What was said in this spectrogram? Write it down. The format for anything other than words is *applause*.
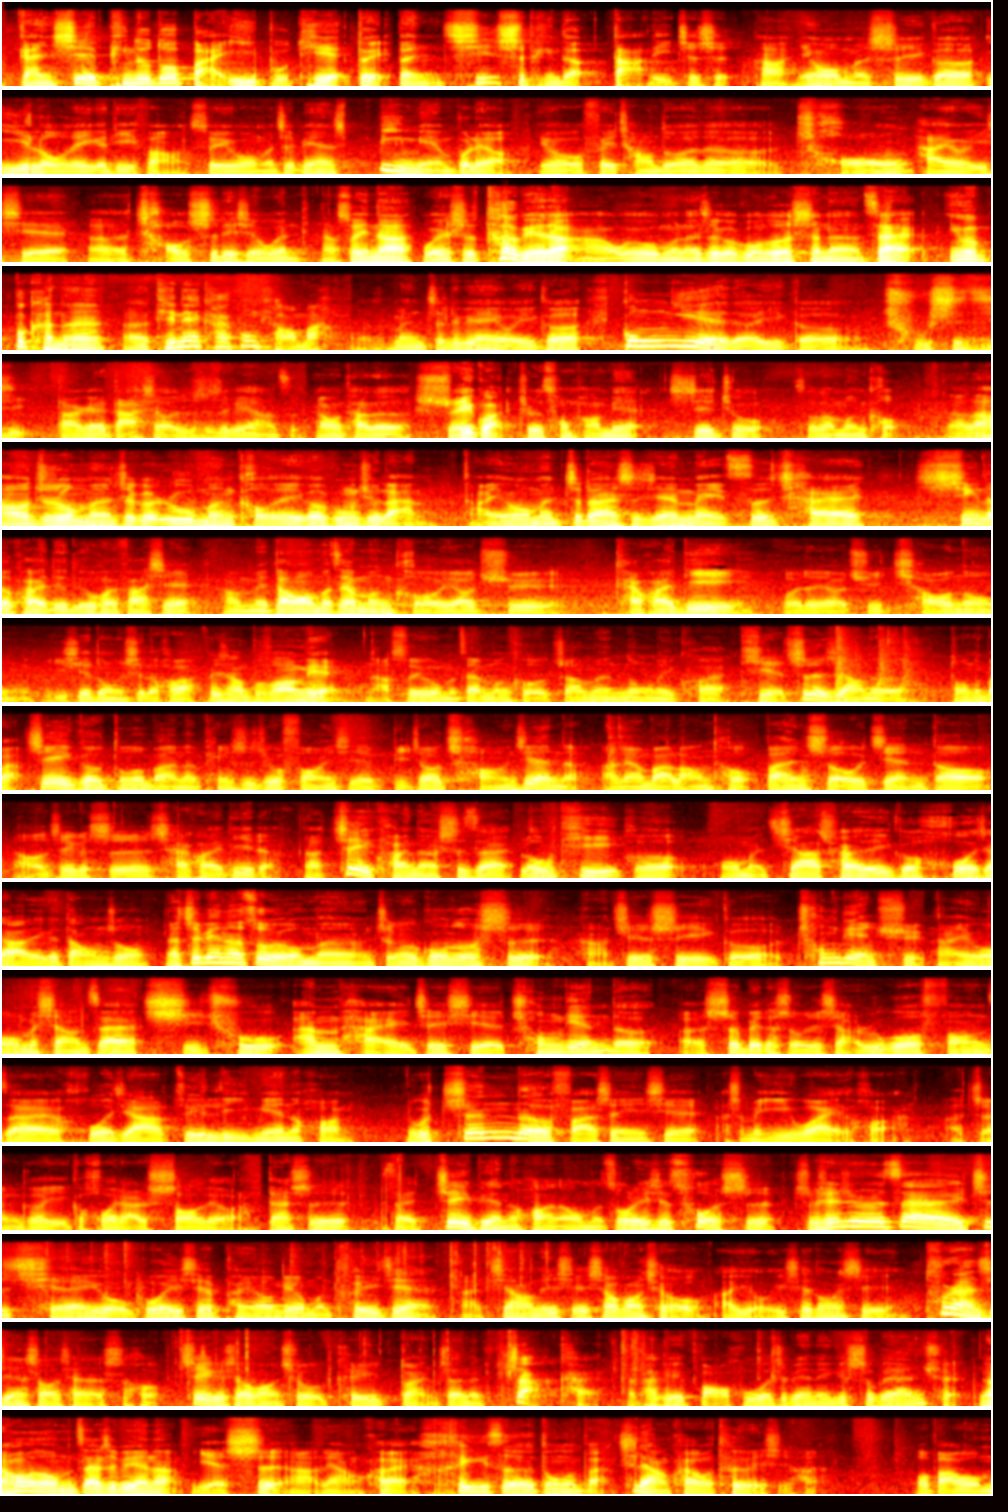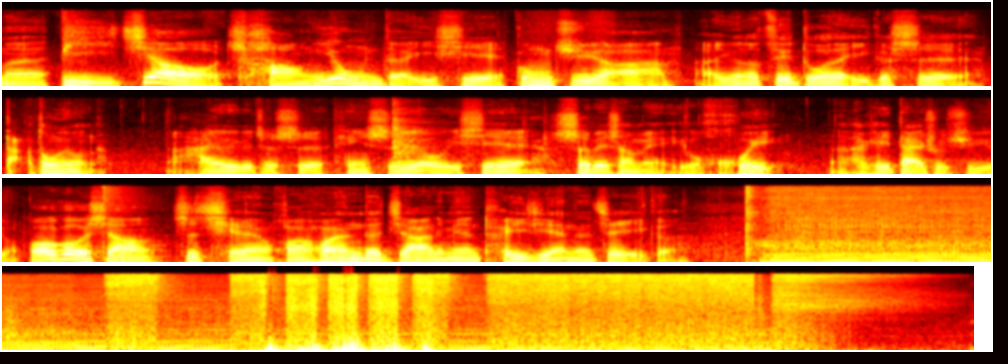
感谢拼多多百亿补贴对本期视频的大力支持啊！因为我们是一个一楼的一个地方，所以我们这边避免不了有非常多的虫，还有一些呃潮湿的一些问题。那所以呢，我也是特别的啊，为我们的这个工作室呢，在因为不可能呃天天开空调嘛，我们这里边有一个工业的一个除湿机，大概大小就是这个样子。然后它的水管就是从旁边直接就走到门口。啊然后就是我们这个入门口的一个工具栏啊，因为我们这段时间每次拆新的快递都会发现啊，每当我们在门口要去。开快递或者要去敲弄一些东西的话，非常不方便啊，所以我们在门口专门弄了一块铁质的这样的动作板。这个动作板呢，平时就放一些比较常见的啊，两把榔头、扳手、剪刀，然后这个是拆快递的。那这块呢是在楼梯和我们加出来的一个货架的一个当中。那这边呢，作为我们整个工作室啊，其实是一个充电区啊，因为我们想在起初安排这些充电的呃设备的时候，就想如果放在货架最里面的话。如果真的发生一些什么意外的话，啊，整个一个货架就烧掉了。但是在这边的话呢，我们做了一些措施。首先就是在之前有过一些朋友给我们推荐啊，这样的一些消防球啊，有一些东西突然间烧起来的时候，这个消防球可以短暂的炸开，那它可以保护我这边的一个设备安全。然后呢，我们在这边呢也是啊，两块黑色的动作板，这两块我特别喜欢。我把我们比较常用的一些工具啊，呃，用的最多的一个是打洞用的。啊，还有一个就是平时有一些设备上面有灰，那它可以带出去用，包括像之前环环的家里面推荐的这一个。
